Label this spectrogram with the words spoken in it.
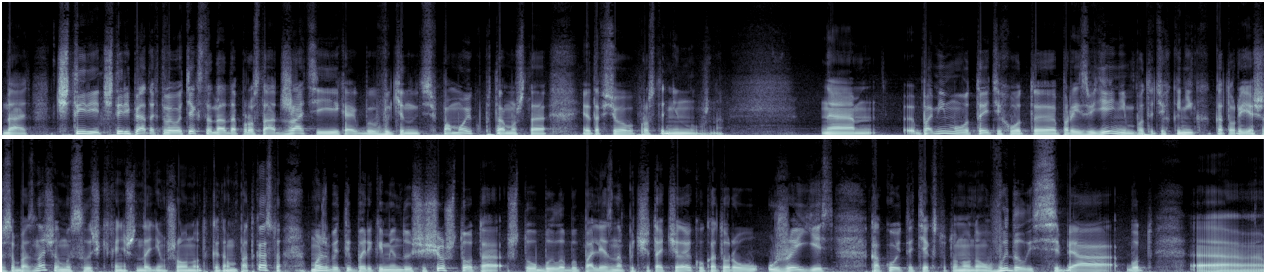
да, 4, 4 пятых твоего текста надо просто отжать и как бы выкинуть в помойку, потому что это все просто не нужно. Помимо вот этих вот э, произведений, вот этих книг, которые я сейчас обозначил, мы ссылочки, конечно, дадим в шоу-ноты к этому подкасту, может быть, ты порекомендуешь еще что-то, что было бы полезно почитать человеку, у которого уже есть какой-то текст, вот он, он выдал из себя, вот, э,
